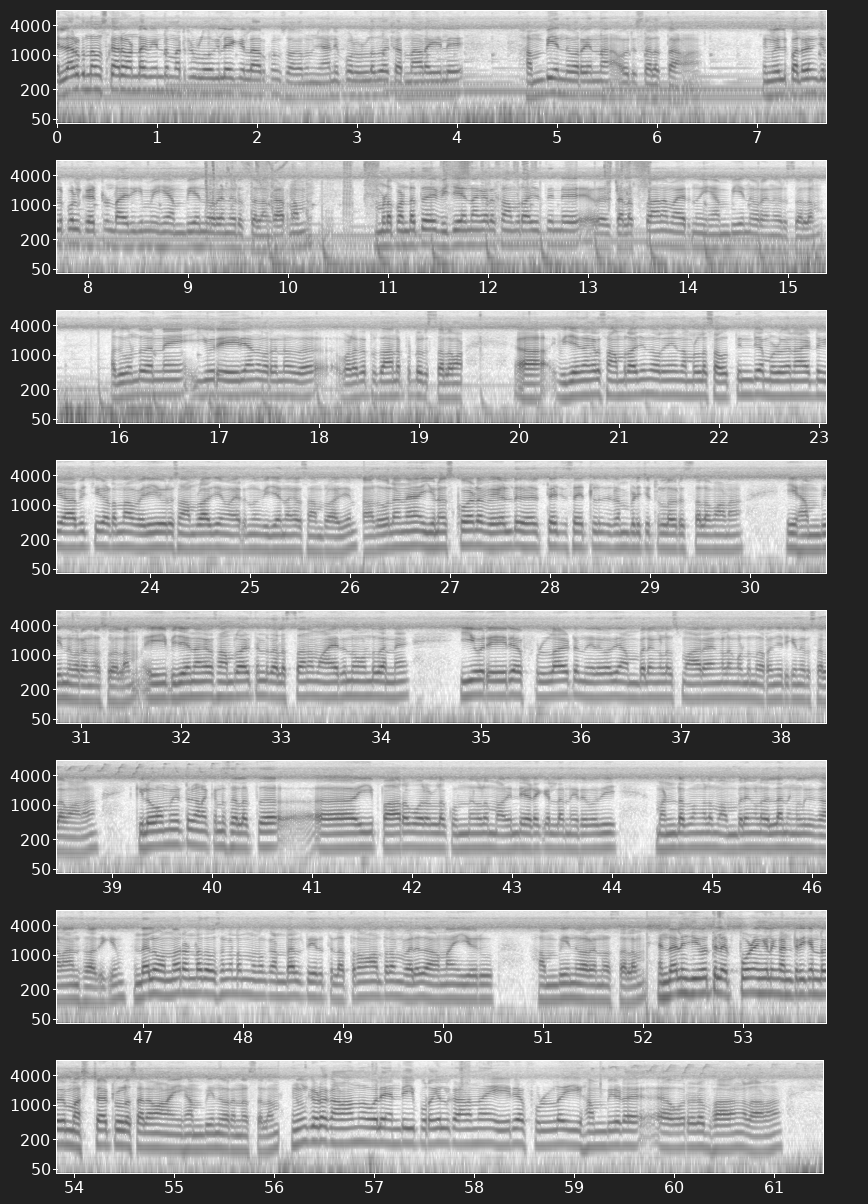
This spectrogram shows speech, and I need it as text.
എല്ലാവർക്കും നമസ്കാരമുണ്ട് വീണ്ടും മറ്റൊരു വ്ളോഗിലേക്ക് എല്ലാവർക്കും സ്വാഗതം. ഞാനിപ്പോൾ ഉള്ളത് കർണാടകയിലെ ഹംപി എന്ന് പറയുന്ന ഒരു സ്ഥലത്താണ്. നിങ്ങളിൽ പലരും ചിലപ്പോൾ കേട്ടിട്ടുണ്ടായിരിക്കും ഈ ഹംപി എന്ന് പറയുന്ന ഒരു സ്ഥലം. കാരണം നമ്മുടെ പണ്ടത്തെ വിജയനഗര സാമ്രാജ്യത്തിന്റെ തലസ്ഥാനമായിരുന്നു ഈ ഹംപി എന്ന് പറയുന്ന ഒരു സ്ഥലം. അതുകൊണ്ട് തന്നെ ഈ ഒരു ഏരിയ എന്ന് പറയുന്നത് വളരെ പ്രധാനപ്പെട്ട ഒരു സ്ഥലമാണ്. വിജയനഗര സാമ്രാജ്യം എന്ന് പറഞ്ഞാൽ നമ്മളുടെ സൗത്ത് ഇന്ത്യ മുഴുവനായിട്ട് വ്യാപിച്ച് കിടന്ന വലിയൊരു സാമ്രാജ്യമായിരുന്നു വിജയനഗര സാമ്രാജ്യം. അതുപോലെ തന്നെ യുനെസ്കോയുടെ വേൾഡ് ഹെറിറ്റേജ് സൈറ്റിൽ ഇടം പിടിച്ചിട്ടുള്ള ഒരു സ്ഥലമാണ് ഈ ഹംപി എന്ന് പറയുന്ന സ്ഥലം. ഈ വിജയനഗര സാമ്രാജ്യത്തിന്റെ തലസ്ഥാനമായിരുന്നുകൊണ്ട് തന്നെ ഈ ഒരു ഏരിയ ഫുള്ളായിട്ട് നിരവധി അമ്പലങ്ങളും സ്മാരകങ്ങളും കൊണ്ട് നിറഞ്ഞിരിക്കുന്ന ഒരു സ്ഥലമാണ്. കിലോമീറ്റർ കണക്കിന് സ്ഥലത്ത് ഈ പാറ പോലുള്ള കുന്നുകളും അതിന്റെ ഇടയ്ക്കെല്ലാം നിരവധി മണ്ഡപങ്ങളും അമ്പലങ്ങളും എല്ലാം നിങ്ങൾക്ക് കാണാൻ സാധിക്കും. എന്തായാലും ഒന്നോ രണ്ടോ ദിവസം കൊണ്ടൊന്നും നമുക്ക് കണ്ടാൽ തീരത്തില്ല. അത്രമാത്രം വലുതാണ് ഈ ഒരു ഹംപി എന്ന് പറയുന്ന സ്ഥലം. എന്തായാലും ജീവിതത്തിൽ എപ്പോഴെങ്കിലും കണ്ടിരിക്കേണ്ട ഒരു മസ്റ്റ് ആയിട്ടുള്ള സ്ഥലമാണ് ഈ ഹംപി എന്ന് പറയുന്ന സ്ഥലം. നിങ്ങൾക്കിവിടെ കാണാവുന്ന പോലെ എന്റെ ഈ പുറകിൽ കാണുന്ന ഏരിയ ഫുള്ള് ഈ ഹംപിയുടെ ഓരോരോ ഭാഗങ്ങളാണ്.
